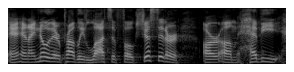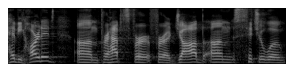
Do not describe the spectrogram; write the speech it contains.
and, and, i know there are probably lots of folks just that are are um, heavy, heavy-hearted, um, perhaps for, for a job um, situa-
